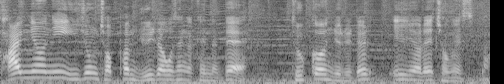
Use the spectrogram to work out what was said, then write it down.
당연히 이중 접합 유리라고 생각했는데 두꺼운 유리를 1열에 적용했습니다.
